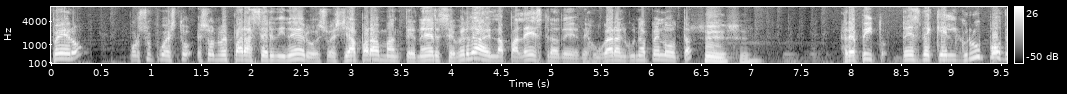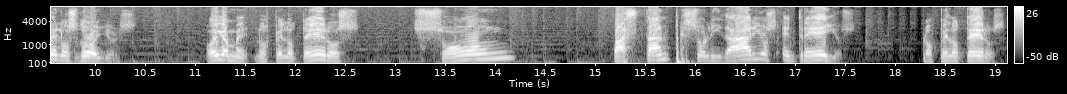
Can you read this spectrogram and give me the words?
Pero, por supuesto, eso no es para hacer dinero, eso es ya para mantenerse, ¿verdad? En la palestra de, de jugar alguna pelota. Sí, sí. Repito, desde que el grupo de los Dodgers, óigame, los peloteros son bastante solidarios entre ellos, los peloteros.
